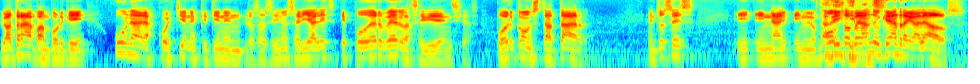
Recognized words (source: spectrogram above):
lo atrapan porque una de las cuestiones que tienen los asesinos seriales es poder ver las evidencias, poder constatar. Entonces, en, los modos operando quedan regalados.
